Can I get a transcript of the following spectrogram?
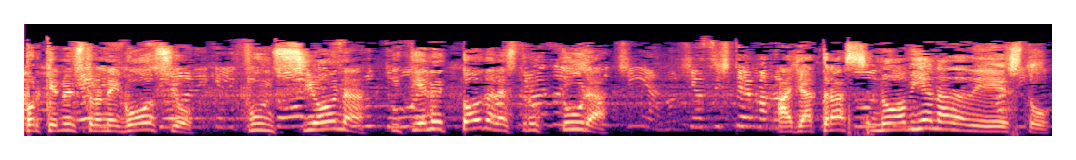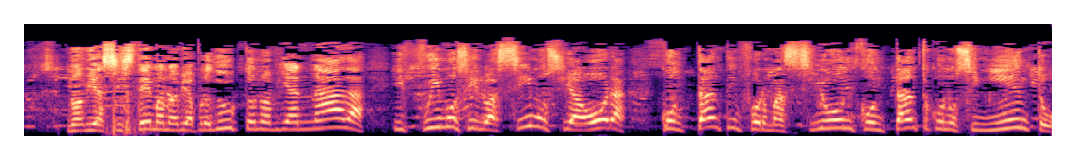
Porque nuestro negocio funciona, y tiene toda la estructura. Allá atrás no había nada de esto, no había sistema, no había producto, no había nada. Y fuimos y lo hacimos y ahora con tanta información, con tanto conocimiento,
